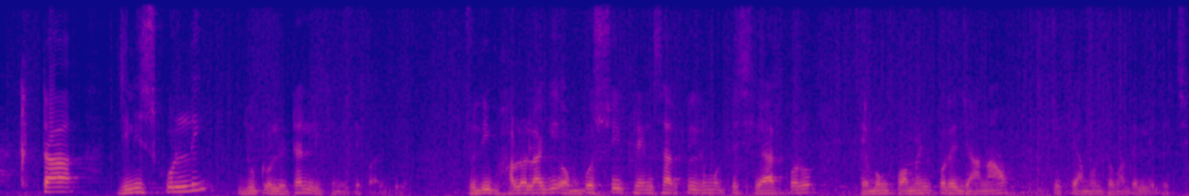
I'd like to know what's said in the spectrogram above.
একটা জিনিস করলেই দুটো লেটার লিখে নিতে পারবে। যদি ভালো লাগে অবশ্যই ফ্রেন্ড সার্কেলের মধ্যে শেয়ার করো এবং কমেন্ট করে জানাও যে কেমন তোমাদের লেগেছে।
